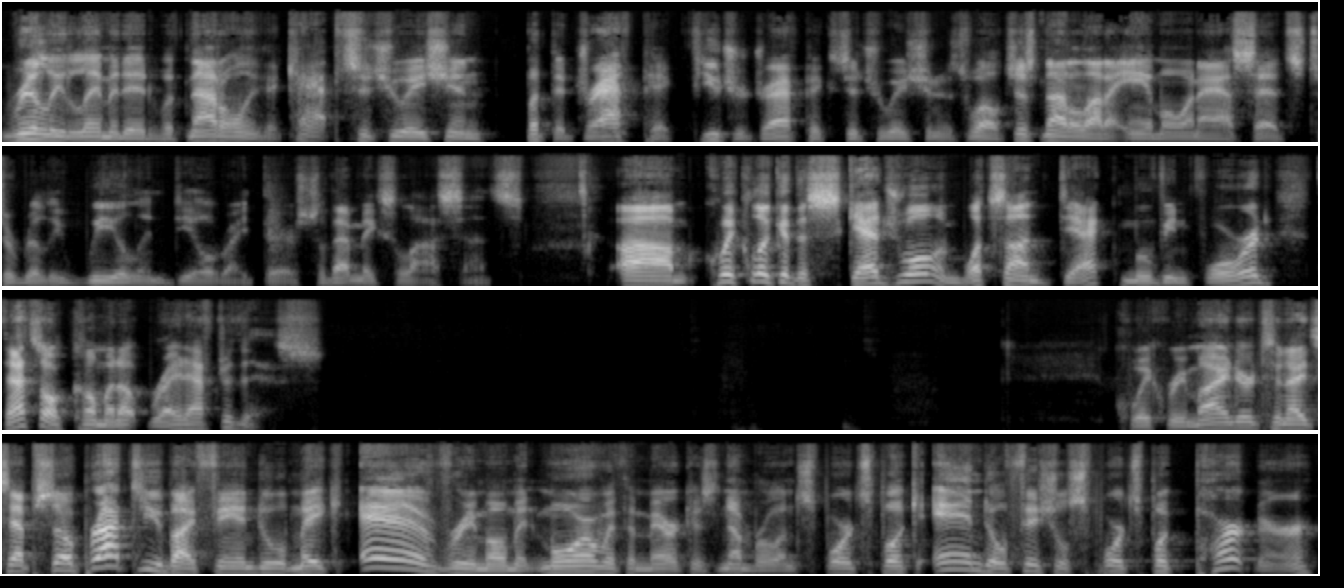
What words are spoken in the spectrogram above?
really limited with not only the cap situation, but the draft pick, future draft pick situation as well. Just not a lot of ammo and assets to really wheel and deal right there. So that makes a lot of sense. Um, quick look at the schedule and what's on deck moving forward. That's all coming up right after this. Quick reminder tonight's episode brought to you by FanDuel. Make every moment more with America's number one sportsbook and official sportsbook partner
